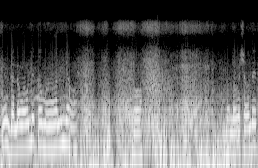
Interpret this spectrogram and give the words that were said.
Yun, dalawa ulit oh, mga kalinga oh. Oh. Dalawa siya ulit.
